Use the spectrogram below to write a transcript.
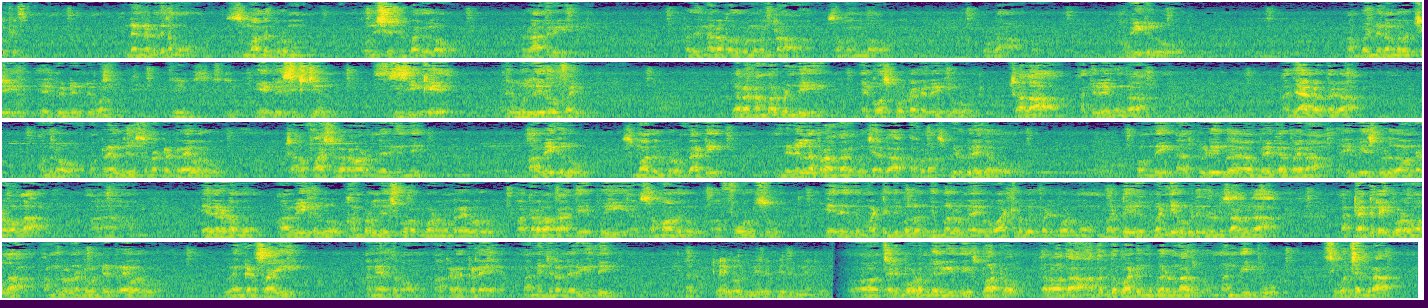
Okay sir. నిన్నటి దినము సింహాదపురం police station పరిధిలో రాత్రి పదిన్నర పదకొండు గంటల సమయంలో ఒక వెహికల్ ఆ బండి నెంబర్ వచ్చి AP twenty one AP sixteen CK triple zero five గల నంబర్ బండి ఎకోస్పోర్ట్ అనే వెహికల్ చాలా అతివేగంగా అజాగ్రత్తగా అందులో డ్రైవ్ చేస్తున్నట్టు డ్రైవరు చాలా ఫాస్ట్గా రావడం జరిగింది. ఆ వెహికల్ సింహాద్రిపురం దాటి నిడెల్ల ప్రాంతానికి వచ్చాక అక్కడ స్పీడ్ బ్రేకర్ ఉంది. ఆ స్పీడ్ బ్రేకర్ పైన హెవీ స్పీడ్గా ఉండడం వల్ల ఎగరడము ఆ వెహికల్ కంట్రోల్ చేసుకోవడం డ్రైవరు. ఆ తర్వాత అయితే పోయి ఆ సమాధులు ఆ ఫోల్స్ ఏదైతే మట్టి దిబ్బలు దిబ్బలు ఉన్నాయో వాటిలో పోయి పడిపోవడము. బట్టి బండి ఒకటికి రెండు సార్లుగా టటిల్ అయిపోవడం వల్ల అందులో ఉన్నటువంటి డ్రైవరు వెంకట సాయి అనే అతను అక్కడక్కడే మరణించడం జరిగింది. డ్రైవర్ వేరే పేరు చనిపోవడం జరిగింది స్పాట్లో. తర్వాత అతనితో పాటు ముగ్గురు ఉన్నారు. మందీపు శివచంద్ర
